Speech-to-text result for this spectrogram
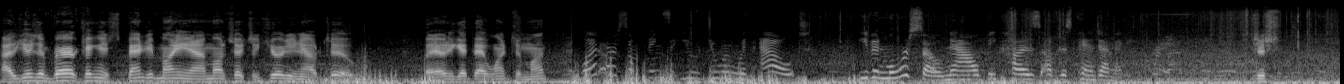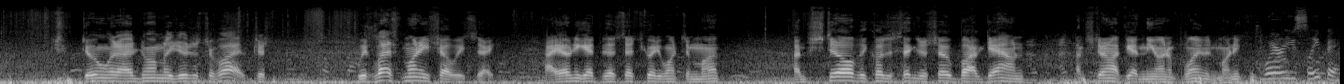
I was using Burger King and spending money, and I'm on Social Security now too. But I only get that once a month. What are some things that you're doing without even more so now because of this pandemic? Just doing what I normally do to survive, just with less money, shall we say. I only get the Social Security once a month. I'm still, because things are so bogged down, I'm still not getting the unemployment money. Where are you sleeping?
